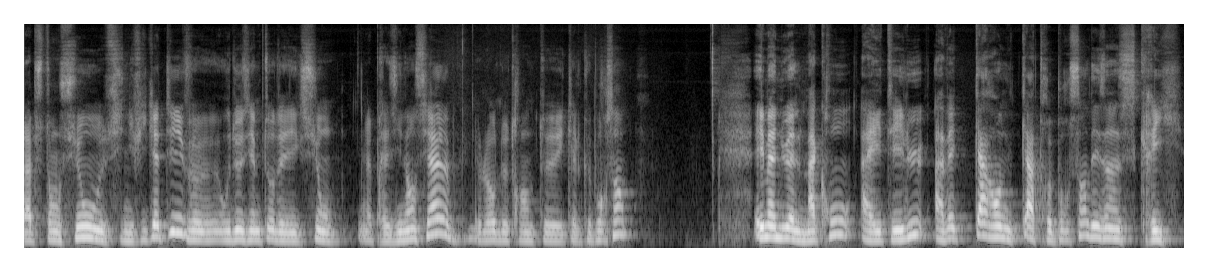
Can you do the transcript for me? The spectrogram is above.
abstention significative euh, au deuxième tour d'élection présidentielle, de l'ordre de 30 et quelques pourcents. Emmanuel Macron a été élu avec 44% des inscrits.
